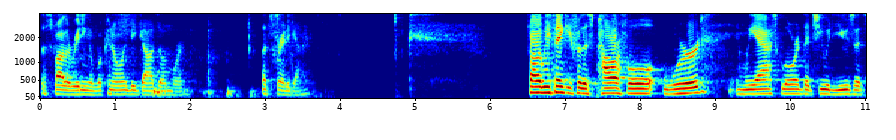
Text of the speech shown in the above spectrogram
Thus far, the reading of what can only be God's own word. Let's pray together. Father, we thank you for this powerful word, and we ask, Lord, that you would use it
